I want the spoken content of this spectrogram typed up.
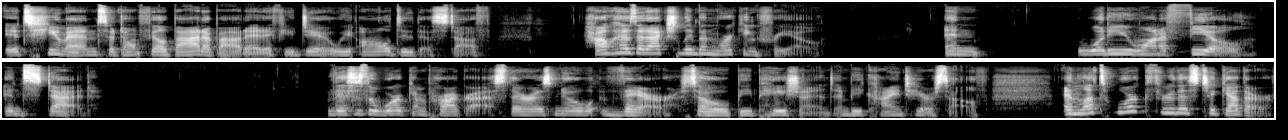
it's human, so don't feel bad about it if you do. We all do this stuff. How has it actually been working for you? And what do you want to feel instead? This is a work in progress. There is no there. So be patient and be kind to yourself. And let's work through this together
